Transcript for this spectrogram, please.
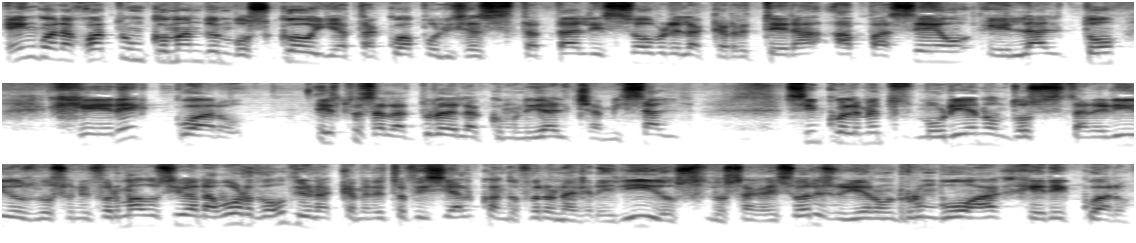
En Guanajuato, un comando emboscó y atacó a policías estatales sobre la carretera a Paseo El Alto Jerecuaro esto es a la altura de la comunidad del Chamizal. Cinco elementos murieron, dos están heridos. Los uniformados iban a bordo de una camioneta oficial cuando fueron agredidos. Los agresores huyeron rumbo a Jerecuaro.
